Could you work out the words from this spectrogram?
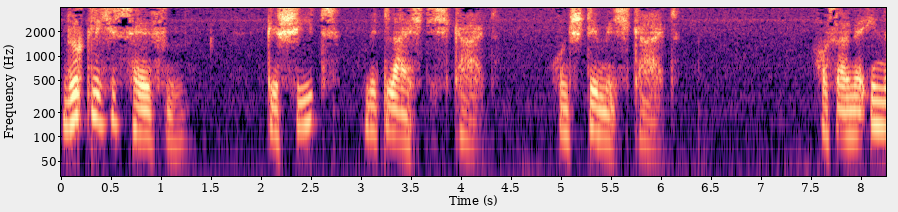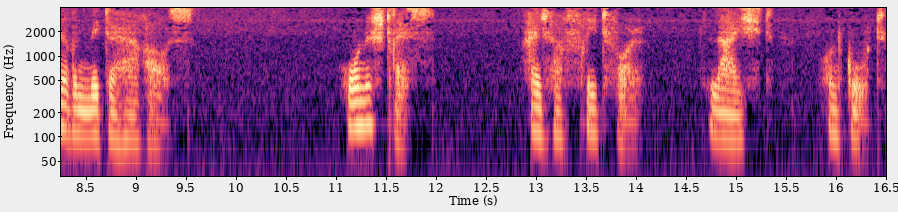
Wirkliches Helfen geschieht mit Leichtigkeit und Stimmigkeit aus einer inneren Mitte heraus, ohne Stress einfach friedvoll, leicht und gut.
